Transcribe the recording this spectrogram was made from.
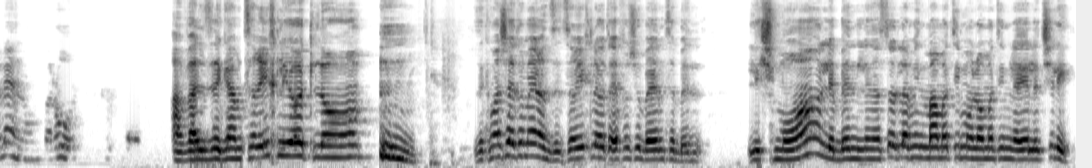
אלינו, ברור. אבל זה גם צריך להיות לא... זה כמו שאת אומרת, זה צריך להיות איפשהו באמצע בין לשמוע לבין לנסות להבין מה מתאים או לא מתאים לילד שלי.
